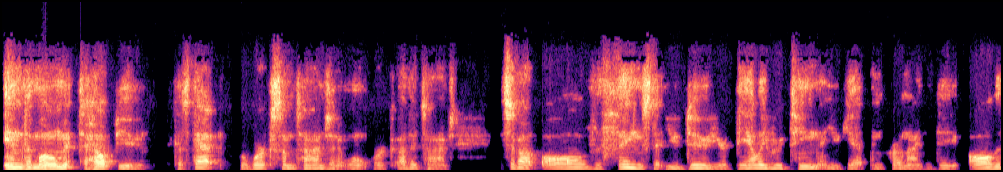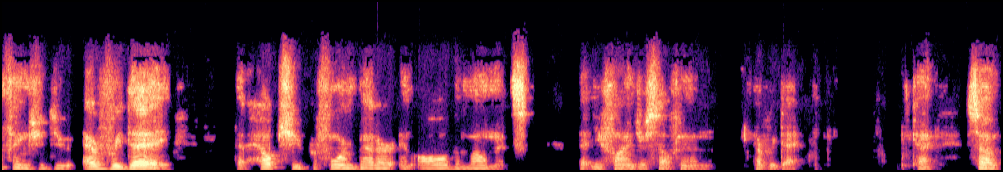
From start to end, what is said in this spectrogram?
in the moment to help you, because that will work sometimes and it won't work other times. It's about all the things that you do, your daily routine that you get in Pro 90D, all the things you do every day that helps you perform better in all the moments that you find yourself in every day. Okay. So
